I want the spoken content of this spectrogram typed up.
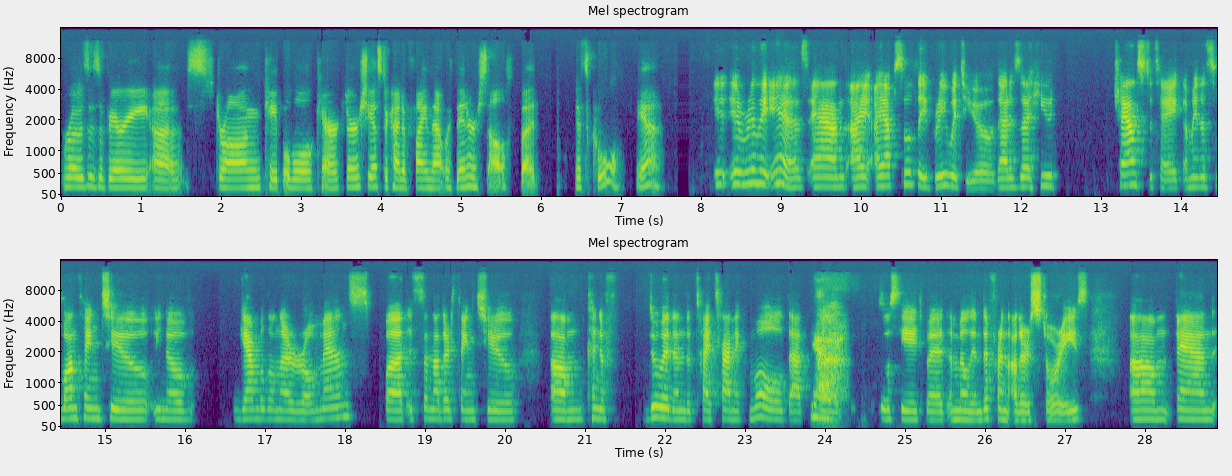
Rose is a very uh, strong, capable character. She has to kind of find that within herself, but it's cool. Yeah. It, it really is. And I, I absolutely agree with you. That is a huge chance to take. I mean, it's one thing to, you know, gamble on a romance, but it's another thing to um, kind of do it in the Titanic mold that yeah. associate with a million different other stories. Um, and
